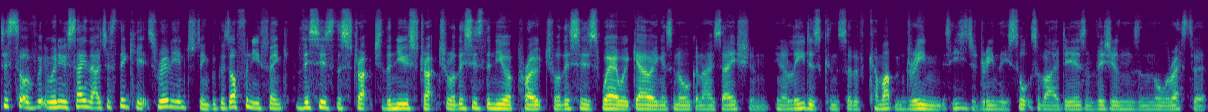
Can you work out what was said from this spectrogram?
just sort of when you were saying that, I was just thinking it's really interesting because often you think this is the structure, the new structure, or this is the new approach, or this is where we're going as an organization. You know, leaders can sort of come up and dream. It's easy to dream these sorts of ideas and visions and all the rest of it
